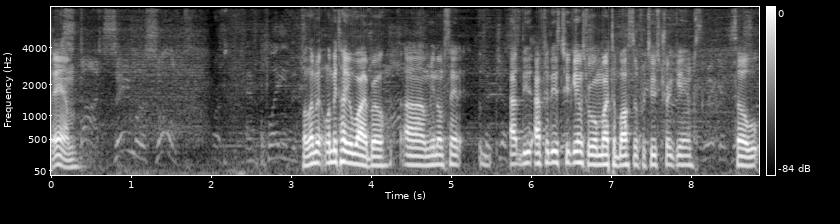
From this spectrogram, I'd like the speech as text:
Damn. But let me let me tell you why, bro. Um, you know what I'm saying? After these two games, we're going back to Boston for two straight games. So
